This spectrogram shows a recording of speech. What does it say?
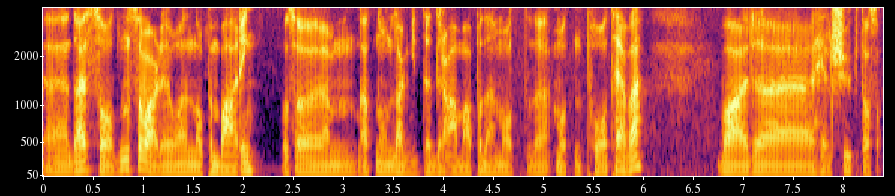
Uh, da jeg så den, så var det jo en åpenbaring. Og um, At noen lagde drama på den måten, på TV, var uh, helt sjukt også.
